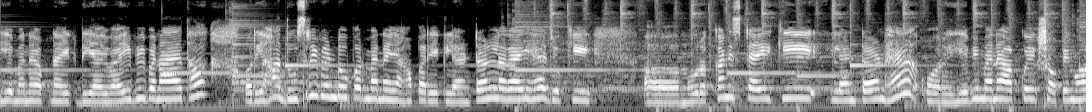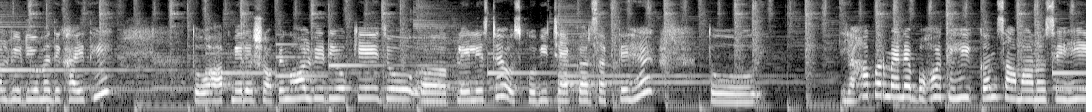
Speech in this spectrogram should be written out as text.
ये मैंने अपना एक डी भी बनाया था। और यहाँ दूसरी विंडो पर मैंने यहाँ पर एक लैंटर्न लगाई है, जो कि मोरक्कन स्टाइल की लैंटर्न है और ये भी मैंने आपको एक शॉपिंग हॉल वीडियो में दिखाई थी। तो आप मेरे शॉपिंग हॉल वीडियो के जो प्लेलिस्ट है, उसको भी चेक कर सकते हैं। तो यहाँ पर मैंने बहुत ही कम सामानों से ही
